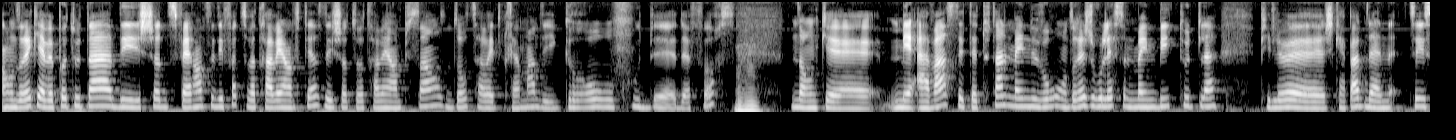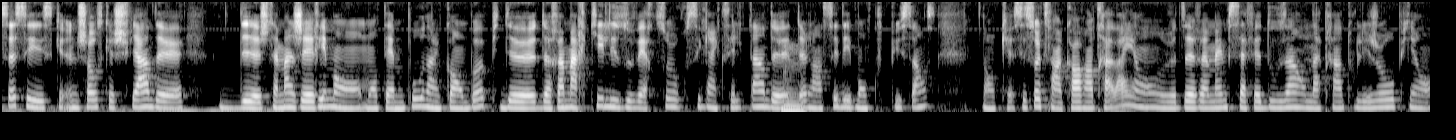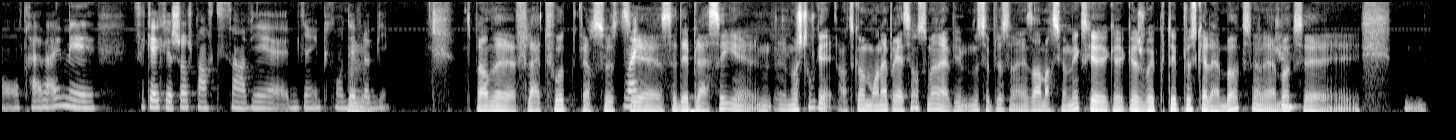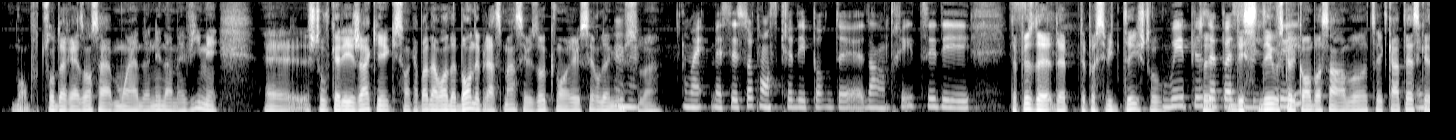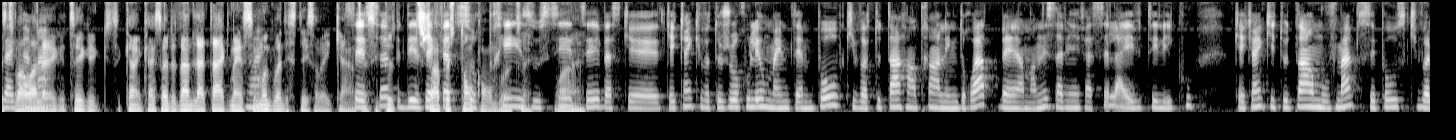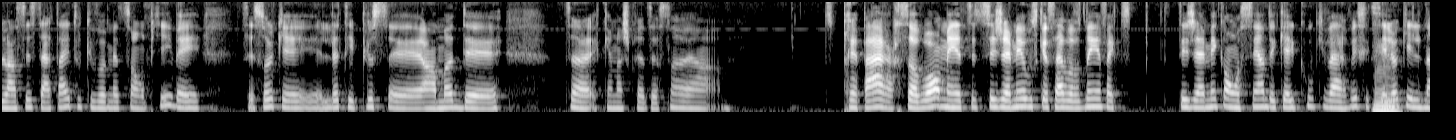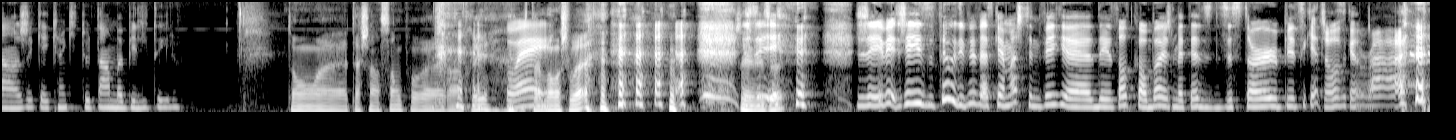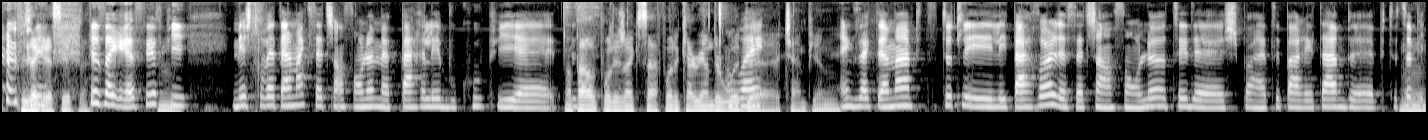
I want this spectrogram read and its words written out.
on dirait qu'il n'y avait pas tout le temps des shots différents. des fois, tu vas travailler en vitesse, des shots, tu vas travailler en puissance, d'autres, ça va être vraiment des gros coups de, force. Mhm. Donc, euh, mais avant, c'était tout le temps le même niveau. On dirait que je roulais sur le même beat tout le temps. Puis là, euh, je suis capable de. Tu sais, ça, c'est une chose que je suis fière de de justement gérer mon, mon tempo dans le combat, puis de, de, remarquer les ouvertures aussi quand c'est le temps de, Mm. de lancer des bons coups de puissance. Donc, euh, c'est sûr que c'est encore en travail. On veut dire, même si ça fait 12 ans, on apprend tous les jours, puis on, on travaille, mais c'est quelque chose, je pense, qui s'en vient euh, bien, puis qu'on développe bien. Tu parles de flat foot versus Ouais. euh, se déplacer. Euh, moi, je trouve que, en tout cas, mon impression souvent, puis moi, c'est plus les arts martiaux mixtes que, que, que je vais écouter plus que la boxe. hein. La boxe, euh, bon, pour toutes sortes de raisons, ça a moins à donner dans ma vie, mais euh, je trouve que les gens qui, qui sont capables d'avoir de bons déplacements, c'est eux autres qui vont réussir le mieux Mhm. souvent. Oui, mais c'est sûr qu'on se crée des portes de- d'entrée, tu sais, des... Tu as plus de, de- de possibilités, je trouve. Oui, plus de possibilités. Décider où est-ce que le combat s'en va. tu sais, Quand est-ce que tu vas avoir la- quand, quand c'est le temps de l'attaque, ben, c'est Ouais. moi qui va décider ça va être quand. C'est ça, plus- puis des effets de ton surprise aussi, Ouais. tu sais, parce que quelqu'un qui va toujours rouler au même tempo, qui va tout le temps rentrer en ligne droite, ben à un moment donné, ça devient facile à éviter les coups. Quelqu'un qui est tout le temps en mouvement, puis tu sais pas où il va lancer sa tête ou qui va mettre son pied, ben c'est sûr que là, tu es plus euh, en mode de... Comment je pourrais dire ça? en- Tu te prépares à recevoir, mais tu sais- jamais où est-ce que ça va venir, fait que tu n'es jamais conscient de quel coup qui va arriver. C'est que c'est Mm. là qu'est le danger, quelqu'un qui est tout le temps en mobilité. Là. Ton, euh, ta chanson pour euh, rentrer, Ouais. c'est un bon choix. J'ai hésité au début parce que moi, j'étais une fille euh, des autres combats, je mettais du disturb, puis tu sais, quelque chose que... Plus Mais- agressif. hein. Plus agressif, Mm. puis... Mais je trouvais tellement que cette chanson-là me parlait beaucoup, puis... euh, On parle pour les gens qui ne savent pas, le Carrie Underwood Ouais. euh, champion. Exactement, puis toutes les, les paroles de cette chanson-là, tu sais, de je suis pas par étapes, puis tout ça, Mm. puis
